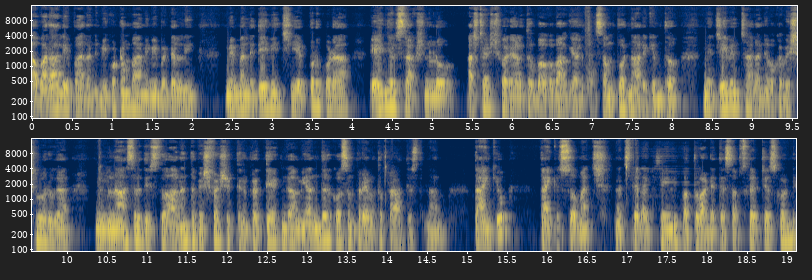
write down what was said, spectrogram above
ఆ వరాలు ఇవ్వాలని మీ కుటుంబాన్ని మీ బిడ్డల్ని మిమ్మల్ని దీవించి ఎప్పుడు కూడా ఏంజల్స్ రక్షణలో అష్టైశ్వర్యాలతో భోగభాగ్యాలతో సంపూర్ణ ఆరోగ్యంతో మీరు జీవించాలని ఒక విశ్వరుగా మిమ్మల్ని ఆశీర్వదిస్తూ అనంత విశ్వశక్తిని ప్రత్యేకంగా మీ అందరి కోసం ప్రేమతో ప్రార్థిస్తున్నాను. Thank you thank you so much నచ్చితే లైక్ చేయండి కొత్త వాడైతే సబ్స్క్రైబ్ చేసుకోండి.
